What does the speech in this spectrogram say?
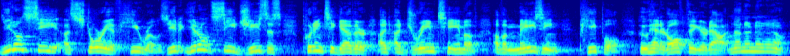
you don't see a story of heroes. You, you don't see Jesus putting together a, a dream team of, of amazing people who had it all figured out. No, no, no, no, no.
